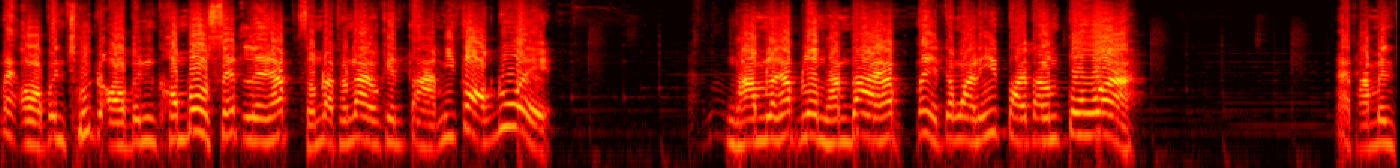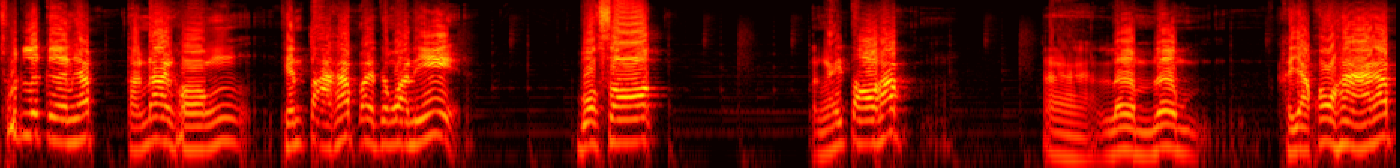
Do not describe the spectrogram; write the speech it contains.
แม่ออกเป็นชุดออกเป็นคอมโบเซตเลยครับสำหรับทางด้านของเคนตามีศอกด้วยเริ่มทำแล้วครับ เริ่มทำได้ครับไม่จังหวะนี้ต่อยตามตัวแม่ทำเป็นชุดเหลือเกินครับ ทางด้านของเคนตาครับจังหวะนี้ บวกศอกยังไงต่อครับ อ่า เริ่มเริ่มขยับเข้าหาครับ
